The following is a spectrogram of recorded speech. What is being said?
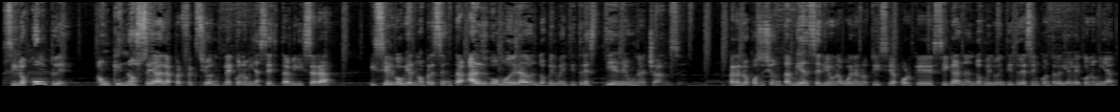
Si lo cumple, aunque no sea a la perfección, la economía se estabilizará y si el gobierno presenta algo moderado en 2023 tiene una chance. Para la oposición también sería una buena noticia porque si gana en 2023 encontraría la economía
